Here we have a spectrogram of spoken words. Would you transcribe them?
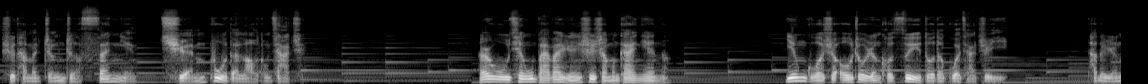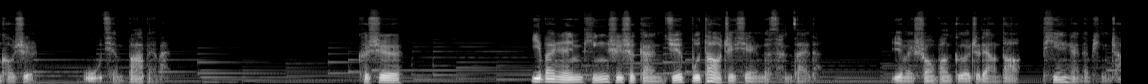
是他们整整三年全部的劳动价值。而五千五百万人是什么概念呢？英国是欧洲人口最多的国家之一，它的人口是五千八百万。可是，一般人平时是感觉不到这些人的存在的，因为双方隔着两道天然的屏障。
